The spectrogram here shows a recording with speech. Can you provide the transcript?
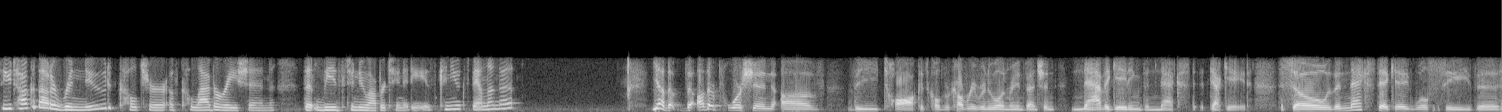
So you talk about a renewed culture of collaboration that leads to new opportunities. Can you expand on that? Yeah, the the other portion of the talk. It's called Recovery, Renewal, and Reinvention Navigating the Next Decade. So, the next decade will see this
